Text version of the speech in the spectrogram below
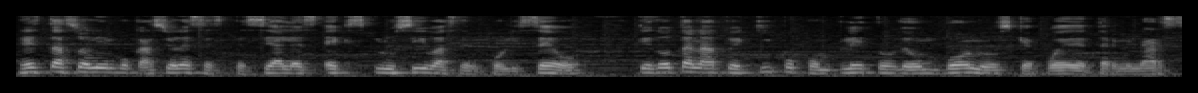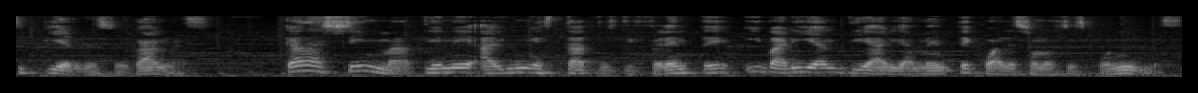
Estas son invocaciones especiales exclusivas del Coliseo que dotan a tu equipo completo de un bonus que puede determinar si pierdes o ganas. Cada Shinma tiene algún estatus diferente y varían diariamente cuáles son los disponibles.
